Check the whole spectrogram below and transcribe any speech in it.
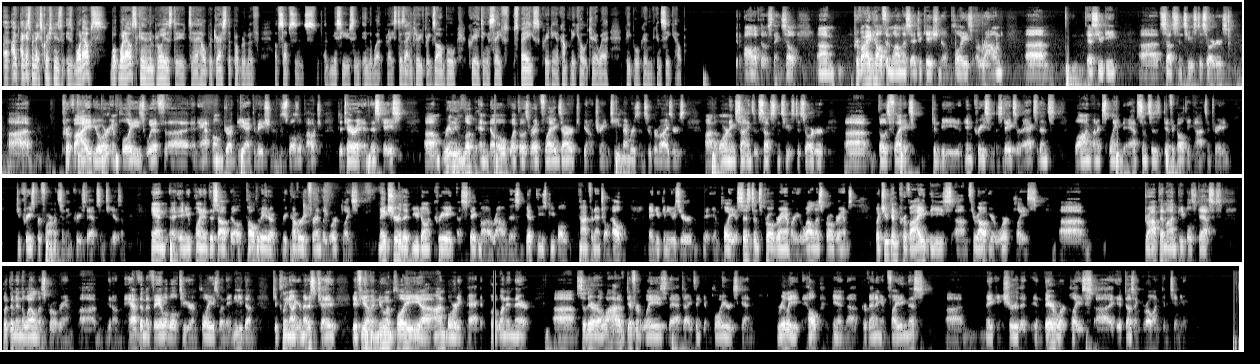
uh, I, I, guess my next question is: is what else? What what else can employers do to help address the problem of of substance misuse in, in the workplace? Does that include, for example, creating a safe space, creating a company culture where people can can seek help? All of those things. So, um, provide health and wellness education to employees around um, SUD, uh, substance use disorders. Uh, provide your employees with uh, an at-home drug deactivation and disposal pouch, Deterra in this case. Um, really look and know what those red flags are. You know, train team members and supervisors on the warning signs of substance use disorder. Um, those flags can be an increase in mistakes or accidents, long unexplained absences, difficulty concentrating, decreased performance, and increased absenteeism. And uh, and you pointed this out, Bill. Cultivate a recovery friendly workplace. Make sure that you don't create a stigma around this. Get these people confidential help, and you can use your employee assistance program or your wellness programs. But you can provide these um, throughout your workplace. Um, drop them on people's desks. Put them in the wellness program. Uh, you know, have them available to your employees when they need them to clean out your medicine if you have a new employee uh, onboarding packet, put one in there. Um, so there are a lot of different ways that I think employers can really help in uh, preventing and fighting this, uh, making sure that in their workplace uh, it doesn't grow and continue.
